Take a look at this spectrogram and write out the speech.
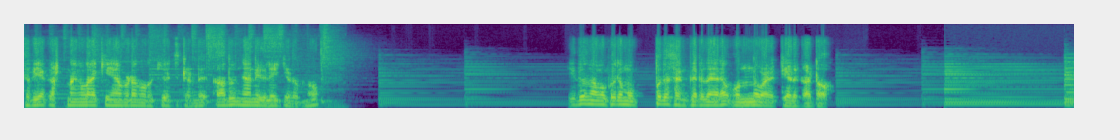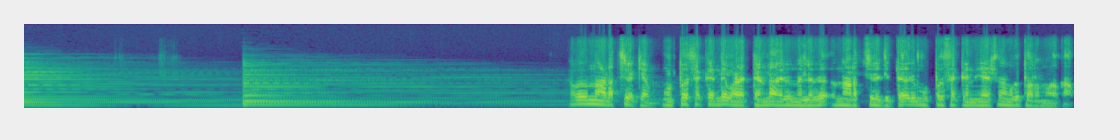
ചെറിയ കഷ്ണങ്ങളാക്കി ഞാൻ ഇവിടെ നുറുക്കി വെച്ചിട്ടുണ്ട്. അതും ഞാൻ ഇതിലേക്ക് ഇടുന്നു. ഇത് നമുക്കൊരു മുപ്പത് സെക്കൻഡ് നേരം ഒന്ന് വഴറ്റിയെടുക്കാം കേട്ടോ. ഒന്ന് അടച്ചു വെക്കാം. മുപ്പത് സെക്കൻഡ് വഴറ്റേണ്ട ആരും നല്ലത് ഒന്ന് അടച്ചു വെച്ചിട്ട് ഒരു മുപ്പത് സെക്കൻഡിന് ശേഷം നമുക്ക് തുറന്നു നോക്കാം.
